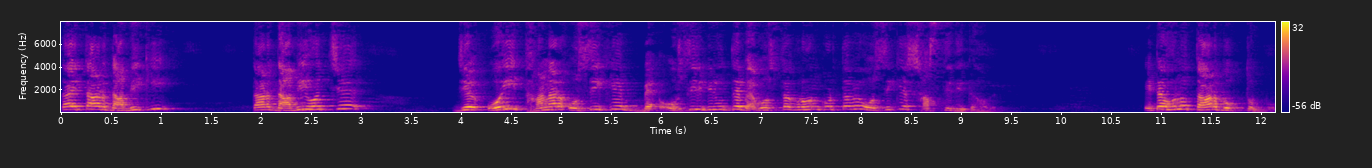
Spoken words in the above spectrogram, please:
তাই তার দাবি কি? তার দাবি হচ্ছে যে ওই থানার ওসিকে ওসির বিরুদ্ধে ব্যবস্থা গ্রহণ করতে হবে, ওসিকে শাস্তি দিতে হবে। এটা হলো তার বক্তব্য।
